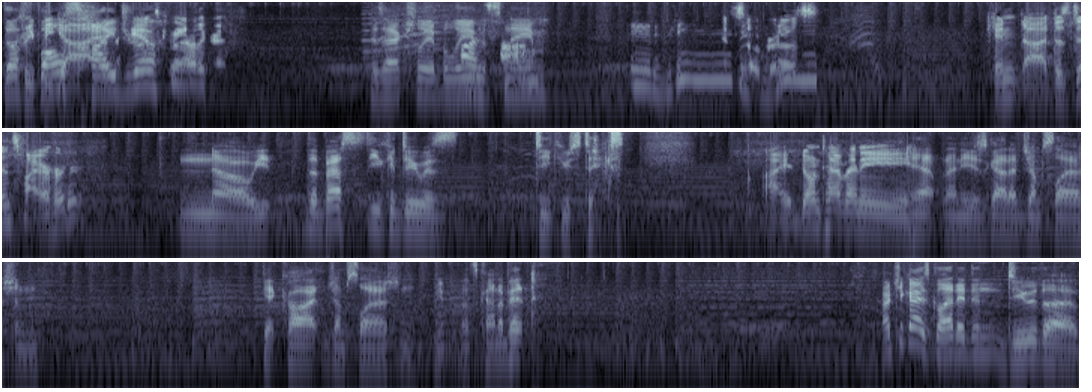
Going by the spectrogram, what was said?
The creepy false guy. with the Hydra? hands coming out of the. Is actually, I believe, Fun its song. name. It's so gross. Can uh, does Din's fire hurt it? No, you, the best you could do is Deku sticks. I don't have any. Yep, then you just gotta jump slash and get caught, jump slash, and yep, that's kind of it. Aren't you guys glad I didn't do the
